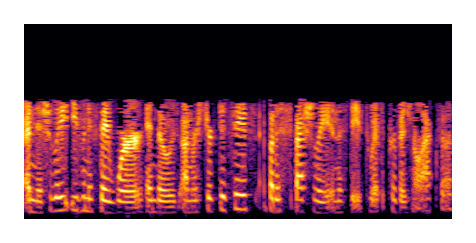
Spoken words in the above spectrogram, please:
initially, even if they were in those unrestricted states, but especially in the states with provisional access.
